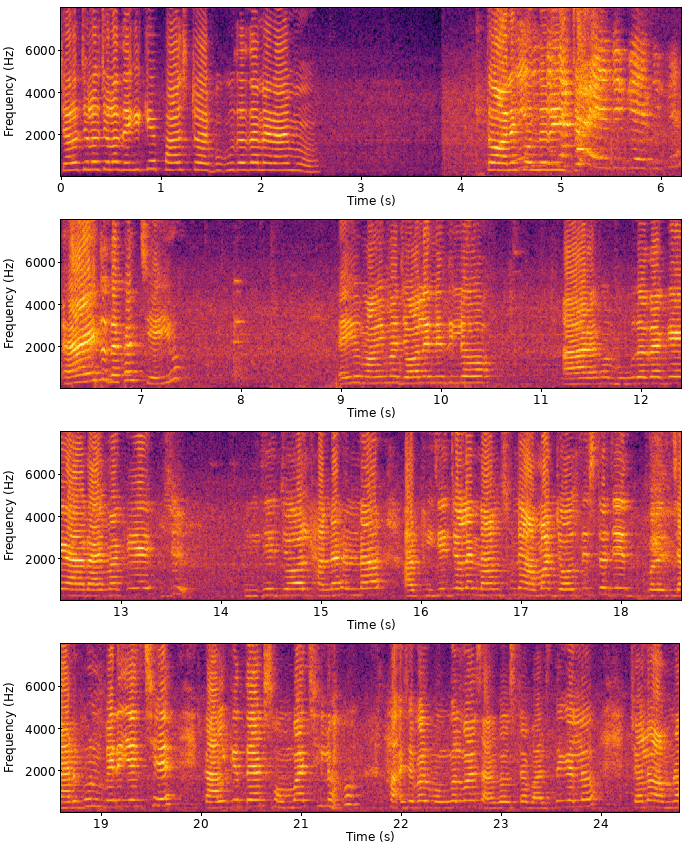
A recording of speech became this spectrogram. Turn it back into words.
চলো চলো চলো, দেখি কে ফার্স্ট হয়, বুবু দাদা না রাইমু? তো অনেকক্ষণ ধরেই হ্যাঁ এই তো দেখাচ্ছি এইও এই মামিমা জল এনে দিল আর এখন বুবু দাদাকে আর রাইমাকে ফ্রিজের জল ঠান্ডা ঠান্ডা। আর ফ্রিজের জলের নাম শুনে আমার জল তেষ্টা যে মানে চার গুণ বেড়ে যাচ্ছে। কালকে তো এক সোমবার ছিল আজ এবার মঙ্গলবার সাড়ে দশটা বাজতে গেল। চলো আমরা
